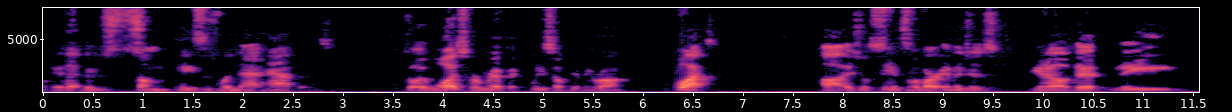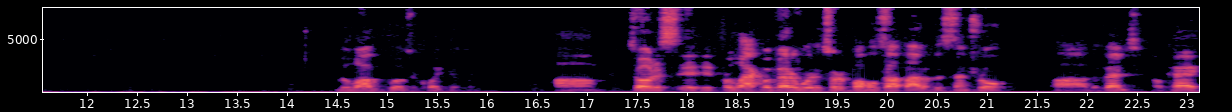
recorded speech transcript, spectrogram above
Okay, that there's some cases when that happens. So it was horrific. Please don't get me wrong. But uh, as you'll see in some of our images, you know that the the lava flows are quite different. Um, so it, is, it, it, for lack of a better word, it sort of bubbles up out of the central uh, the vent, okay,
